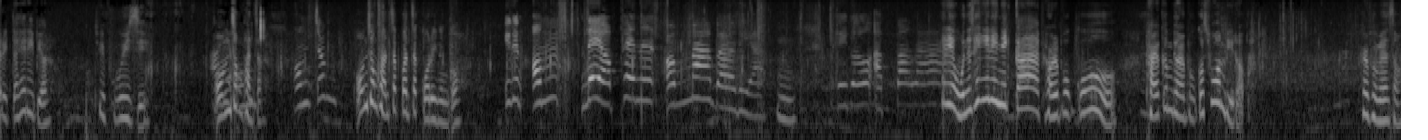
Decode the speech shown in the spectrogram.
해리별 있다, 해리별. 저기 보이지? 엄청 반짝, 엄청, 엄청 반짝반짝 거리는 거. 이건 엄, 내 옆에는 엄마 별이야. 응. 그리고 아빠가 혜리 오늘 생일이니까 별 보고 밝은 별 보고 소원 빌어봐. 별 보면서.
